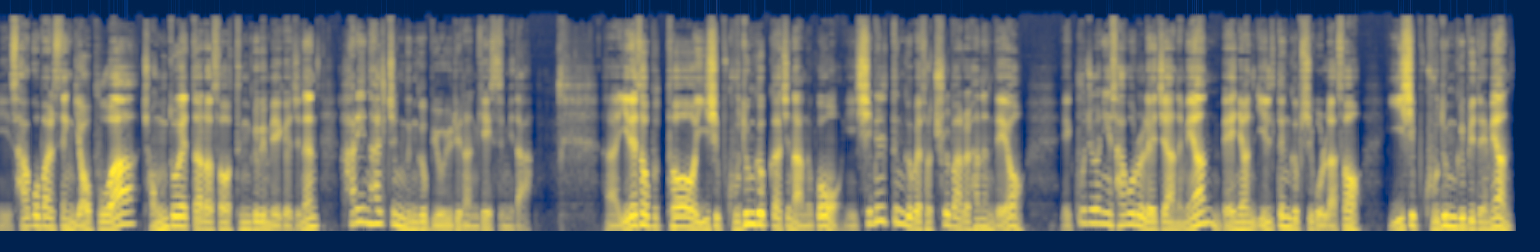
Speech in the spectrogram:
이 사고 발생 여부와 정도에 따라서 등급이 매겨지는 할인 할증 등급 요율이라는 게 있습니다. 1에서부터 아, 29등급까지 나누고 11등급에서 출발을 하는데요. 꾸준히 사고를 내지 않으면 매년 1등급씩 올라서 29등급이 되면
